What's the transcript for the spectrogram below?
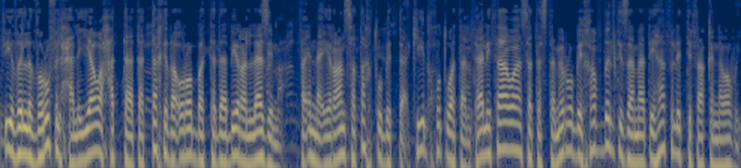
في ظل الظروف الحالية وحتى تتخذ أوروبا التدابير اللازمة فإن إيران ستخطو بالتأكيد خطوة ثالثة وستستمر بخفض التزاماتها في الاتفاق النووي.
